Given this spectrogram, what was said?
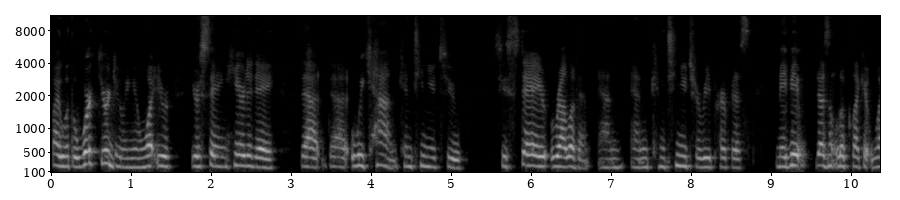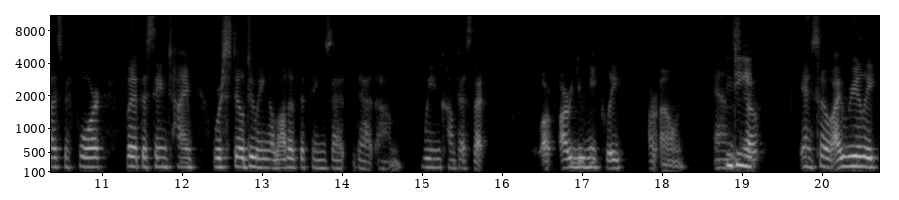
by what the work you're doing and what you're you're saying here today, that that we can continue to to stay relevant and and continue to repurpose. Maybe it doesn't look like it was before but at the same time we're still doing a lot of the things that that um, we encompass that are, are, uniquely our own. And Indeed. so and so I really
